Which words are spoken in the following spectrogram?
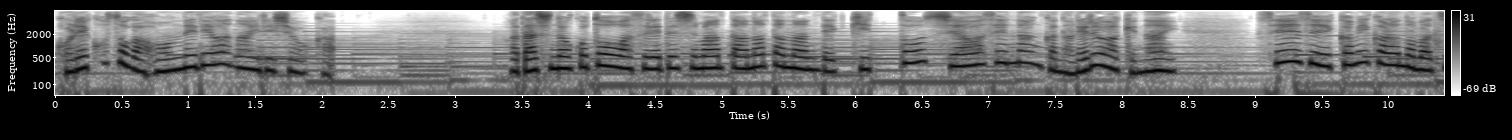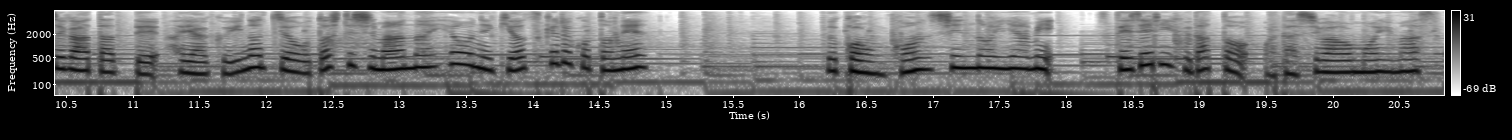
これこそが本音ではないでしょうか。私のことを忘れてしまったあなたなんてきっと幸せなんかなれるわけない。せいぜい神からの罰が当たって早く命を落としてしまわないように気をつけることね。ウコン渾身の嫌味捨て台詞だと私は思います。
